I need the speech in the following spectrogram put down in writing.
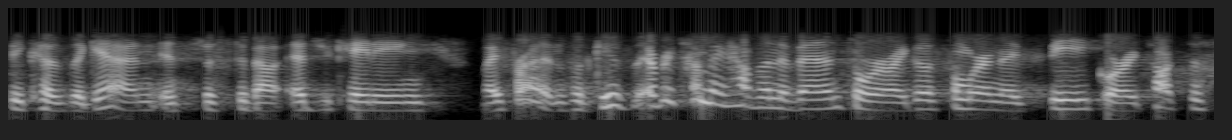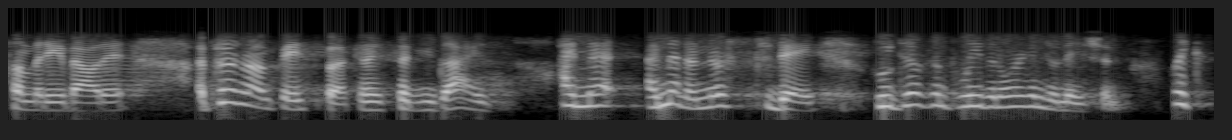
because, again, it's just about educating my friends. Because every time I have an event or I go somewhere and I speak or I talk to somebody about it, I put it on Facebook and I said, "You guys, I met I met a nurse today who doesn't believe in organ donation. Like,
